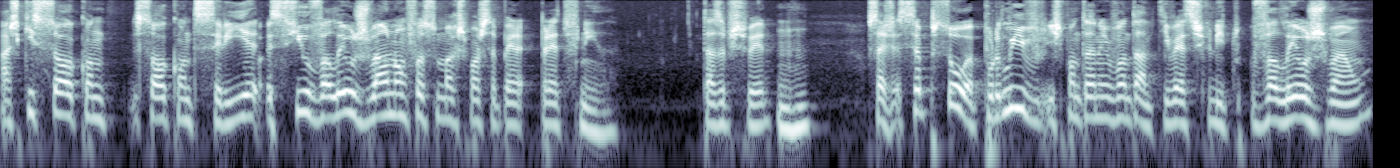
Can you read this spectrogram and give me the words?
Acho que isso só, só aconteceria se o valeu João não fosse uma resposta pré- pré-definida. Estás a perceber? Ou seja, se a pessoa, por livre e espontânea vontade, tivesse escrito valeu João.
